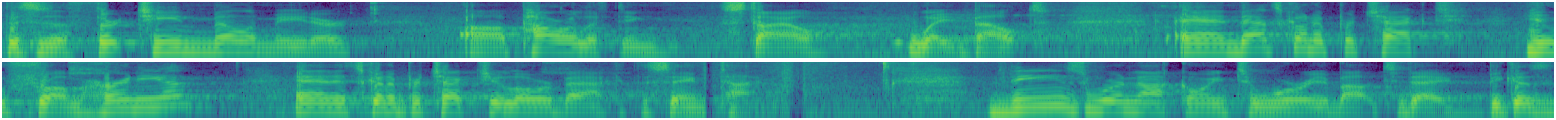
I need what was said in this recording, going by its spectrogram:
This is a 13 millimeter uh, powerlifting style weight belt. And that's going to protect you from hernia and it's going to protect your lower back at the same time. These we're not going to worry about today because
